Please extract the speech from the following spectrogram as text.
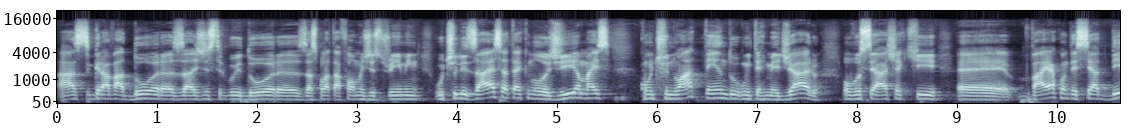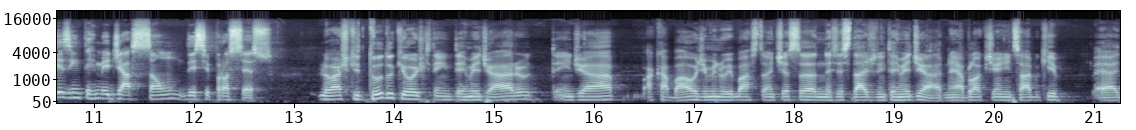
as gravadoras, as distribuidoras, as plataformas de streaming utilizar essa tecnologia, mas continuar tendo o intermediário? Ou você acha que é, vai acontecer a desintermediação desse processo? Eu acho que tudo que hoje tem intermediário tende a acabar ou diminuir bastante essa necessidade do intermediário, né? A blockchain a gente sabe que é,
